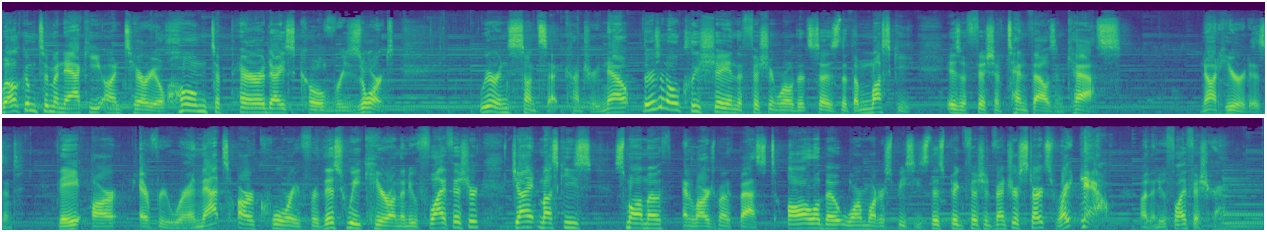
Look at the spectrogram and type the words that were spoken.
Welcome to Minaki, Ontario, home to Paradise Cove Resort. We're in sunset country. Now, there's an old cliche in the fishing world that says that the muskie is a fish of 10,000 casts. Not here it isn't. They are everywhere, and that's our quarry for this week here on the new Fly Fisher. Giant muskies, smallmouth, and largemouth bass. It's all about warm water species. This big fish adventure starts right now on the new Fly Fisher.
